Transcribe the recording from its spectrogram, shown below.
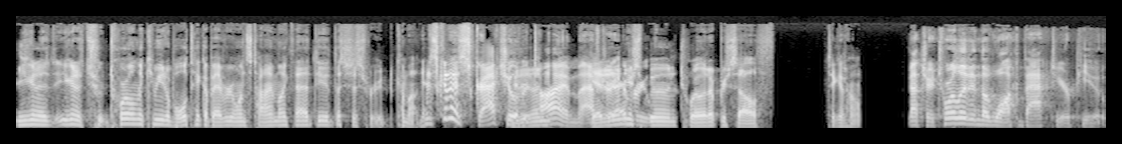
You're gonna you're gonna tw- twirl in the communal bowl, take up everyone's time like that, dude. That's just rude. Come on. And it's gonna scratch Get over on- time Get after it on every. your spoon, twirl it up yourself, take it home. That's right. Twirl it in the walk back to your pew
